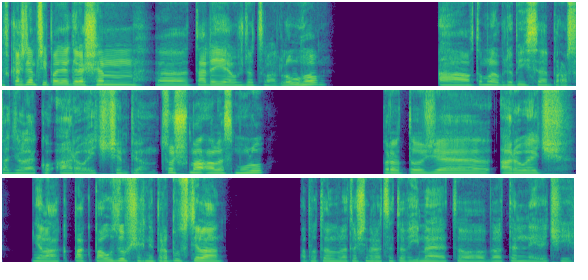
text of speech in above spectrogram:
v každém případě Gresham tady je už docela dlouho a v tomhle období se prosadil jako ROH champion, což má ale smůlu, protože ROH měla pak pauzu, všechny propustila a potom v letošním roce to víme, to byl ten největší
